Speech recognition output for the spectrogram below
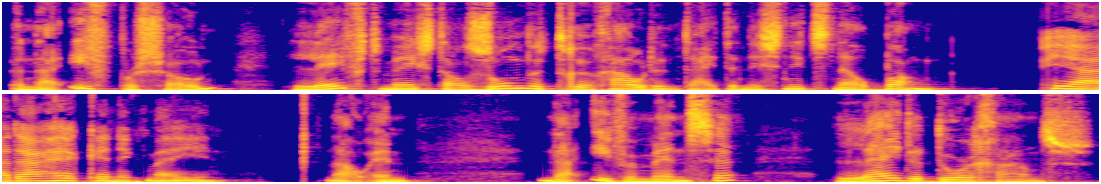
Een naïef persoon leeft meestal zonder terughoudendheid en is niet snel bang. Ja, daar herken ik mij in. Nou, en naïeve mensen leiden doorgaans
